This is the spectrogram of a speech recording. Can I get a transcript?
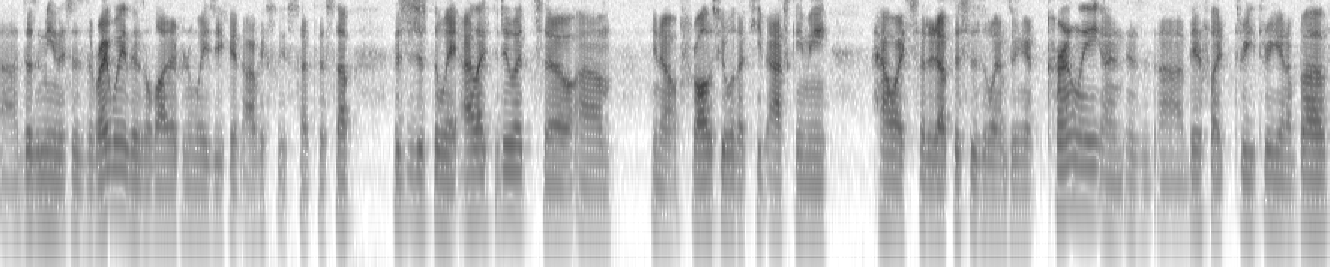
Uh, doesn't mean this is the right way. There's a lot of different ways you could obviously set this up. This is just the way I like to do it. So, um, you know, for all those people that keep asking me how I set it up, this is the way I'm doing it currently, and is uh, Betaflight 3.3 and above.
